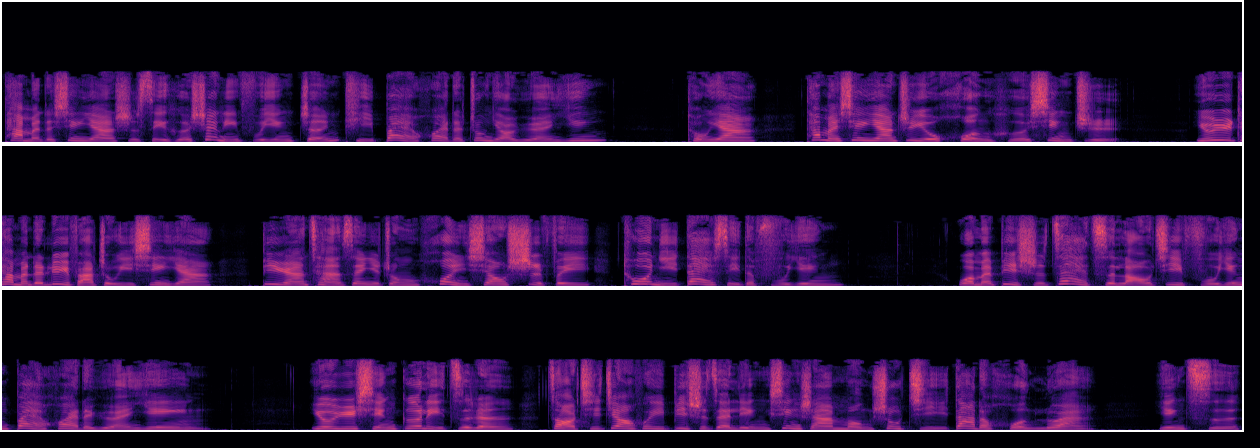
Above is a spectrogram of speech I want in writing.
他们的信仰是水和圣灵福音整体败坏的重要原因。同样，他们信仰具有混合性质。由于他们的律法主义信仰，必然产生一种混淆是非、拖泥带水的福音。我们必须再次牢记福音败坏的原因。由于行割礼之人，早期教会必是在灵性上蒙受极大的混乱，因此。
